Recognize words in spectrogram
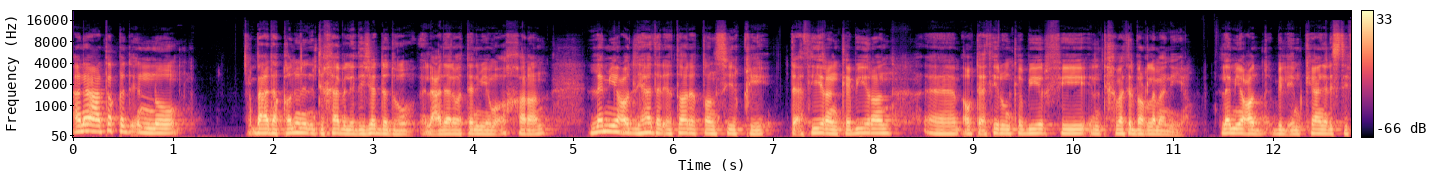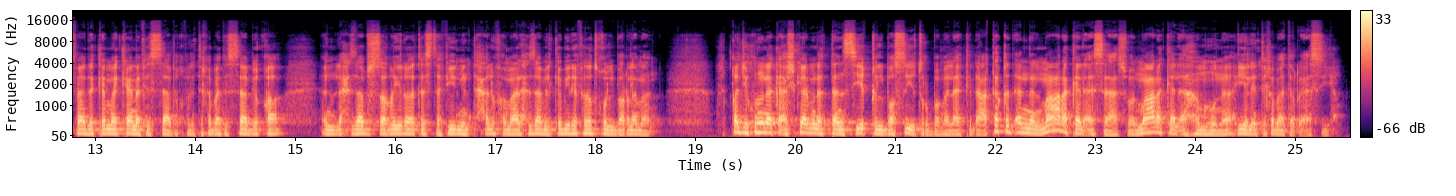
أنا أعتقد إنه بعد قانون الانتخاب الذي جدده العدالة والتنمية مؤخرا لم يعد لهذا الإطار التنسيقي تأثيرا كبيرا آه، أو تأثير كبير في الانتخابات البرلمانية. لم يعد بالإمكان الاستفادة كما كان في السابق في الانتخابات السابقة أن الأحزاب الصغيرة تستفيد من تحالفها مع الأحزاب الكبيرة فتدخل البرلمان. قد يكون هناك أشكال من التنسيق البسيط ربما لكن أعتقد أن المعركة الأساس والمعركة الأهم هنا هي الانتخابات الرئاسية.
